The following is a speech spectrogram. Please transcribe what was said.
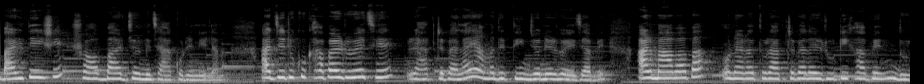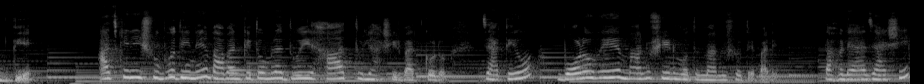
বাড়িতে এসে সববার জন্য চা করে নিলাম। আর যেটুকু খাবার রয়েছে, রাত্রেবেলায় আমাদের তিনজনের হয়ে যাবে। আর মা বাবা ওনারা তো রাত্রেবেলায় রুটি খাবেন দুধ দিয়ে। আজকের এই শুভ দিনে বাবানকে তোমরা দুই হাত তুলে আশীর্বাদ করো, যাতেও বড় হয়ে মানুষের মতো মানুষ হতে পারে। তাহলে আজ আসি।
